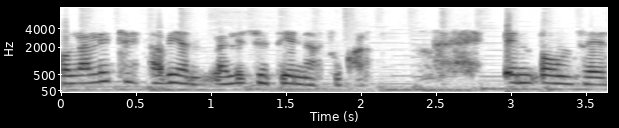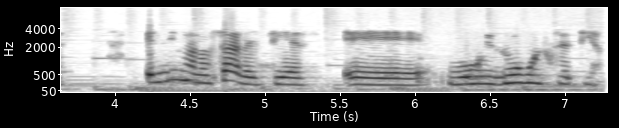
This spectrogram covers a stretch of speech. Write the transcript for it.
Con la leche está bien, la leche tiene azúcar. Entonces, el niño no sabe si es eh, muy dulce, si es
